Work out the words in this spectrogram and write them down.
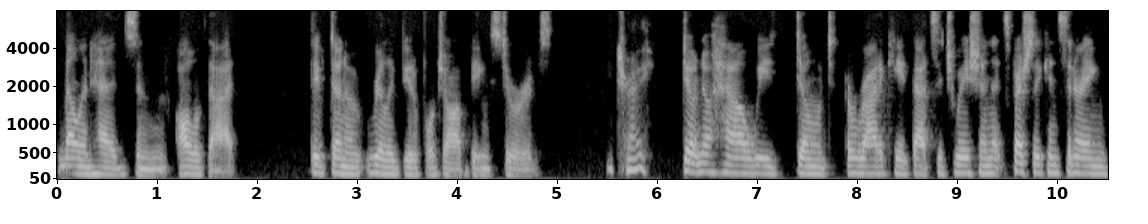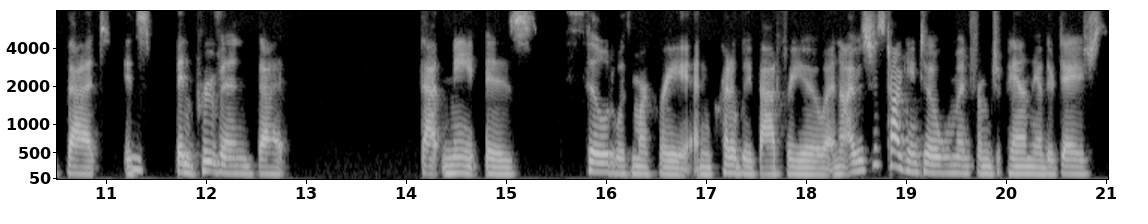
melon heads and all of that they've done a really beautiful job being stewards. Try. Don't know how we don't eradicate that situation, especially considering that it's been proven that that meat is filled with mercury and incredibly bad for you. And I was just talking to a woman from Japan the other day. She's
